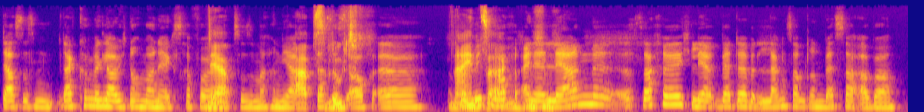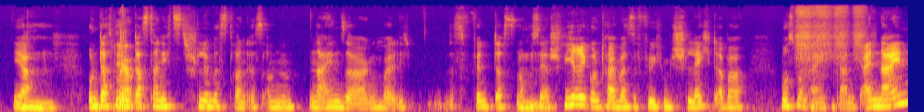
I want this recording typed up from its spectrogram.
Das ist ein, da können wir, glaube ich, nochmal eine extra Folge ja. zu machen. Ja, absolut. Das ist auch äh, Nein Für mich sagen. noch eine Lernsache. Ich werde da langsam drin besser, aber ja. Mhm. Und dass man, ja. dass da nichts Schlimmes dran ist am Nein sagen, weil ich, ich finde das noch mhm. sehr schwierig und teilweise fühle ich mich schlecht, aber muss man eigentlich gar nicht. Ein Nein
